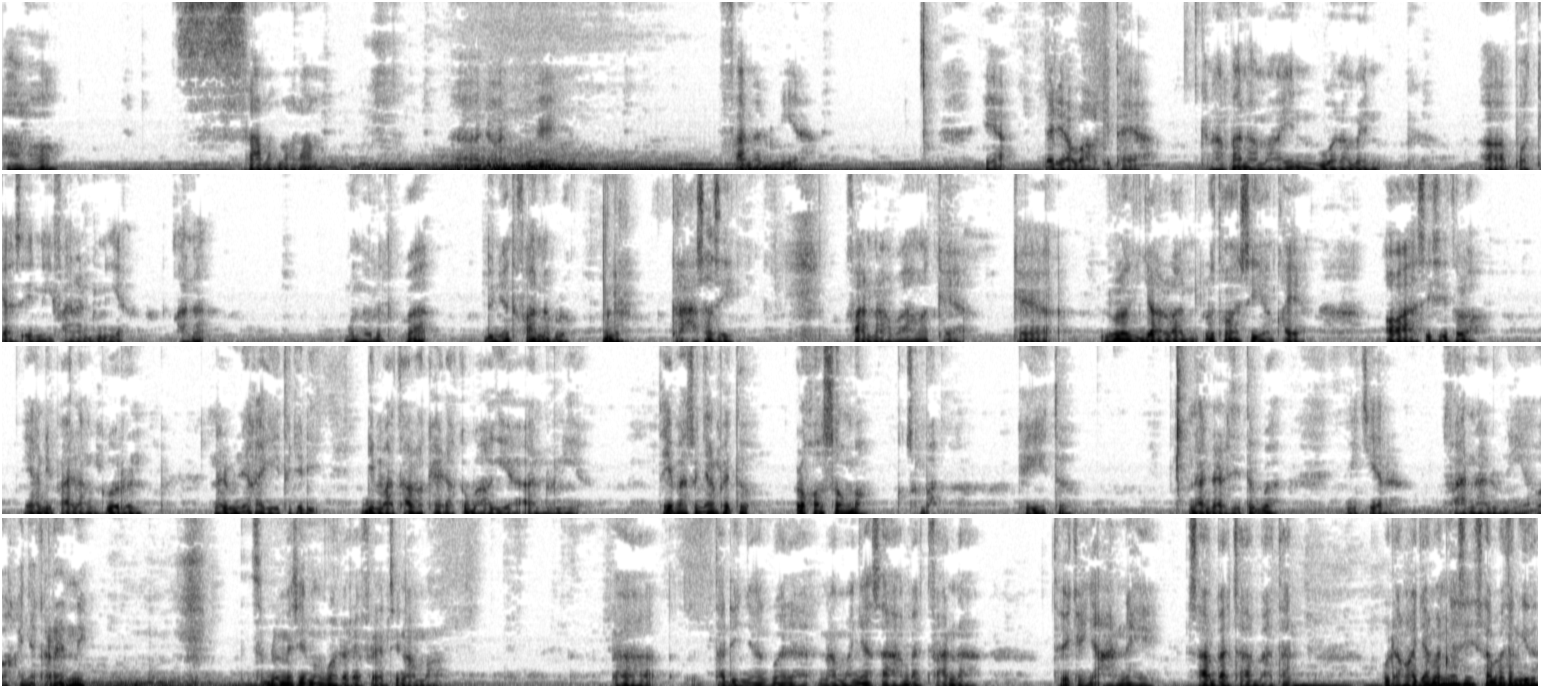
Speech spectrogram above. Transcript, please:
Halo, selamat malam uh, dengan gue Fana Dunia. Ya, dari awal kita ya. Kenapa namain gue namain uh, podcast ini Fana Dunia? Karena menurut gue dunia itu fana bro, bener kerasa sih. Fana banget kayak kayak lu lagi jalan, lu tuh masih yang kayak oasis itu loh yang di padang gurun. Nah dunia kayak gitu jadi di mata lo kayak ada kebahagiaan dunia. Tapi pas lo nyampe tuh lo kosong bang. Sumpah. Kayak gitu. Nah dari situ gue mikir fana dunia. Wah kayaknya keren nih. Sebelumnya sih emang gue ada referensi nama. Uh, tadinya gue ada namanya sahabat fana. Tapi kayaknya aneh ya sahabat-sahabatan. Udah nggak zaman gak sih sahabatan gitu?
